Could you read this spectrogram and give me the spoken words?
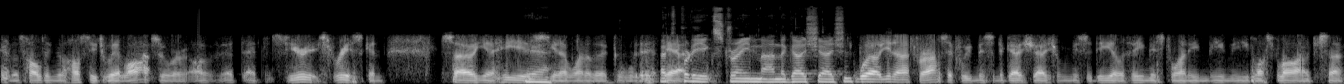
and was holding them hostage where lives were at, at serious risk. And so, you know, he is, yeah. you know, one of the. That's doubt. pretty extreme uh, negotiation. Well, you know, for us, if we miss a negotiation, we miss a deal. If he missed one, he, he, he lost lives. So,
